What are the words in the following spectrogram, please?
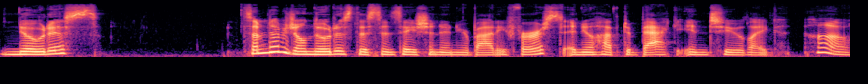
notice. Sometimes you'll notice the sensation in your body first, and you'll have to back into, like, huh,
